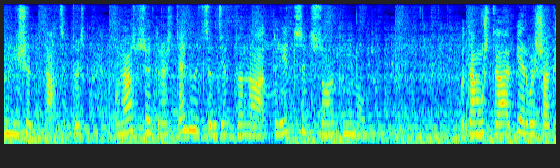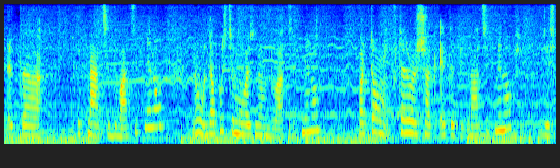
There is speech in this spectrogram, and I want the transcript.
Ну, еще 15. То есть у нас все это растягивается где-то на 30-40 минут. Потому что первый шаг это 15-20 минут. Ну, допустим, мы возьмем 20 минут. Потом второй шаг это 15 минут. 10-15.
